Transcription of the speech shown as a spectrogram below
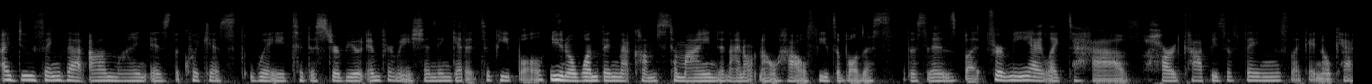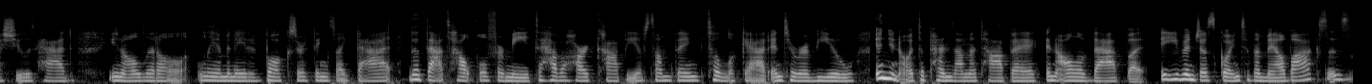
I do think that online is the quickest way to distribute information and get it to people. You know, one thing that comes to mind and I don't know how feasible this this is, but for me I like to have hard copies of things. Like I know Cashews had, you know, little laminated books or things like that. That that's helpful for me to have a hard copy of something to look at and to review. And you know, it depends on the topic and all of that, but even just going to the mailbox box is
